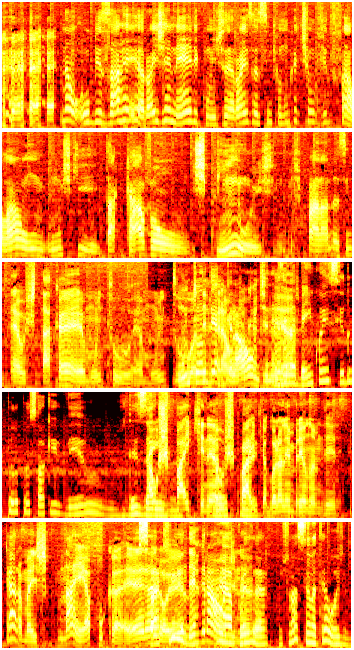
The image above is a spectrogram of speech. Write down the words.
Não, o bizarro é herói genérico, uns heróis assim que eu nunca tinha ouvido falar, um- uns que tacavam espinhos, umas paradas assim. É, o Staka é muito. É muito, Muito underground. underground, cara. né? Mas É. ele é bem conhecido pelo pessoal que vê os Ah, desenhos. o né? Spike, né? É, o o Spike. Spike. Agora eu lembrei o nome dele. Cara, mas na época era Só herói que- underground, é, né? pois é. Continua sendo até hoje, né?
